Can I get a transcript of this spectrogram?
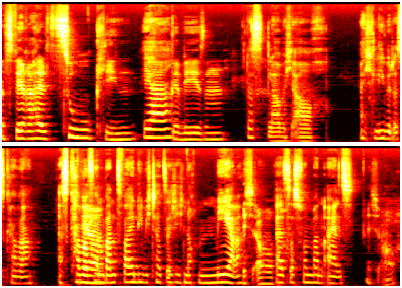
Es wäre halt zu clean Ja, gewesen. das glaube ich auch. Ich liebe das Cover. Das Cover Ja. von Band 2 liebe ich tatsächlich noch mehr als das von Band 1. Ich auch.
